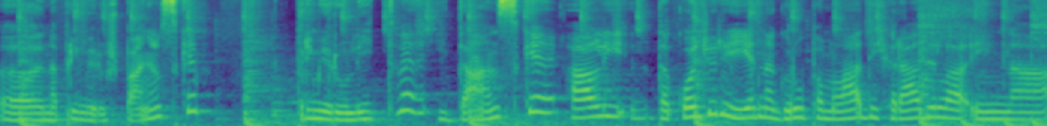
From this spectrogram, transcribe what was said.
e, na primjeru Španjolske. primjeru Litve i Danske, ali također je jedna grupa mladih radila i na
